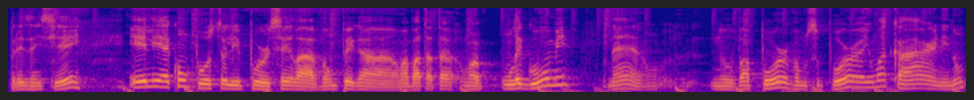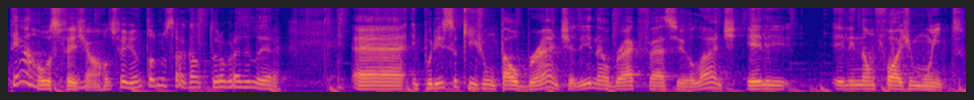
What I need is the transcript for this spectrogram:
presenciei, ele é composto ali por, sei lá, vamos pegar uma batata, uma, um legume, né, no vapor, vamos supor, aí uma carne. Não tem arroz, feijão. Arroz, feijão, todo mundo sabe que é uma cultura brasileira. É, e por isso que juntar o brunch ali, né, o breakfast e o lunch, ele, ele não foge muito.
